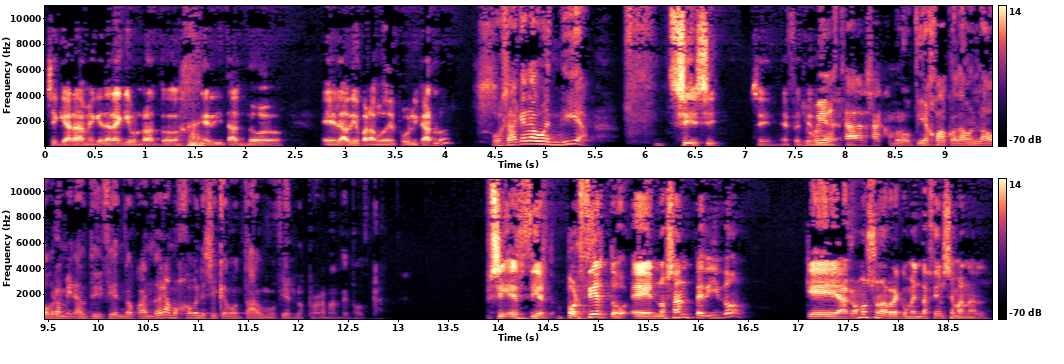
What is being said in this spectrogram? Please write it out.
Así que ahora me quedaré aquí un rato editando el audio para poder publicarlo. Pues ha quedado buen día. Sí, sí, sí, Yo voy a efectivamente. estar, ¿sabes? Como los viejos acodados en la obra mirando y diciendo, cuando éramos jóvenes sí que montábamos bien los programas de podcast. Sí, es cierto. Por cierto, eh, nos han pedido que hagamos una recomendación semanal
